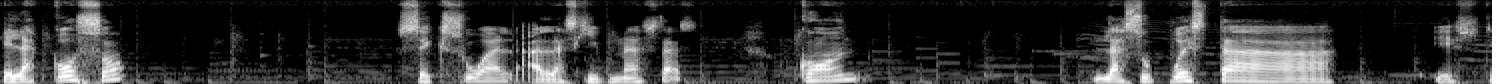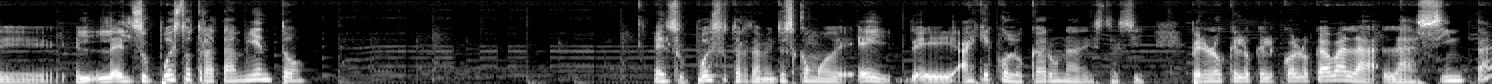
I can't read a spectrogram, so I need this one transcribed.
el acoso sexual a las gimnastas con la supuesta este el, supuesto tratamiento el supuesto tratamiento es como de, hey, hay que colocar una de estas sí. Pero lo que, lo que le colocaba la, la cinta,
